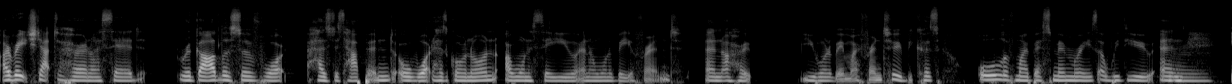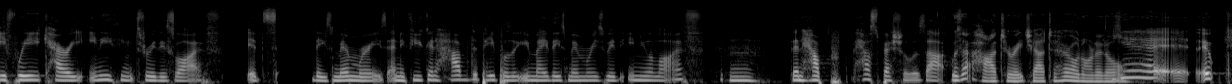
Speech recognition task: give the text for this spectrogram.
I reached out to her and I said, regardless of what has just happened or what has gone on, I want to see you and I want to be your friend. And I hope you want to be my friend too, because all of my best memories are with you. And Mm. if we carry anything through this life, it's these memories. And if you can have the people that you made these memories with in your life, Mm. then how how special is that? was that hard to reach out to her or not at all Yeah, it, it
